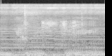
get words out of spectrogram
Interesting.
